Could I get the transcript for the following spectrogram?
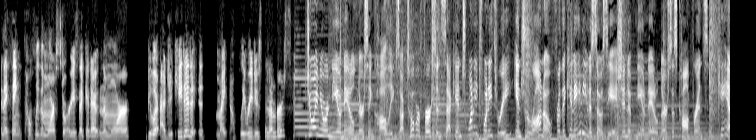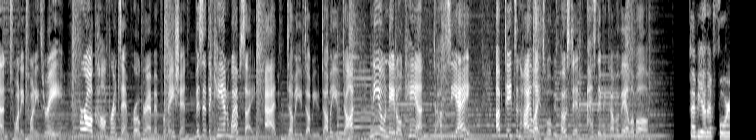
And I think hopefully the more stories that get out and the more people are educated, it, it might hopefully reduce the numbers. Join your neonatal nursing colleagues October 1st and 2nd, 2023, in Toronto for the Canadian Association of Neonatal Nurses Conference, CANN 2023. For all conference and program information, visit the CANN website at www.neonatalcann.ca. Updates and highlights will be posted as they become available. Fabiana, for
